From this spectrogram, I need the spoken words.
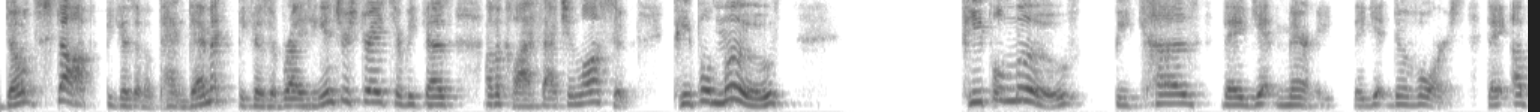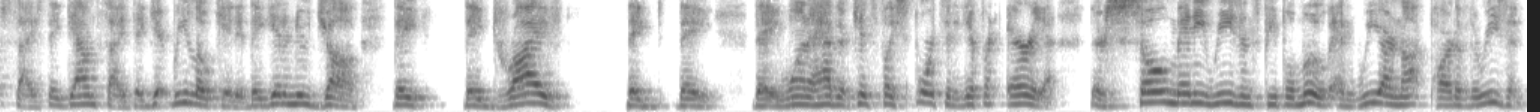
don't stop because of a pandemic, because of rising interest rates, or because of a class action lawsuit. People move. People move because they get married, they get divorced, they upsize, they downsize, they get relocated, they get a new job, they they drive They they they want to have their kids play sports in a different area. There's so many reasons people move, and we are not part of the reason.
